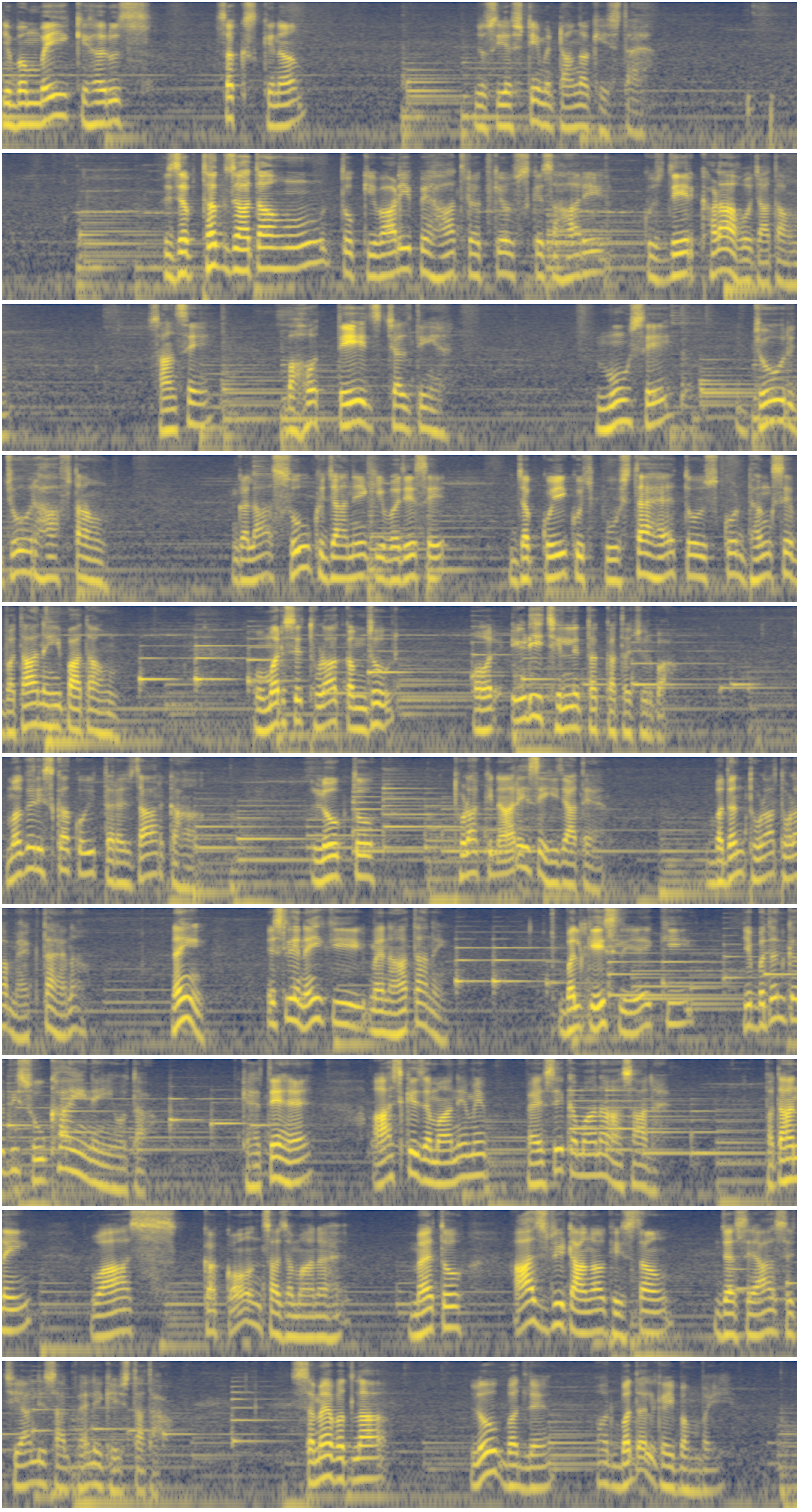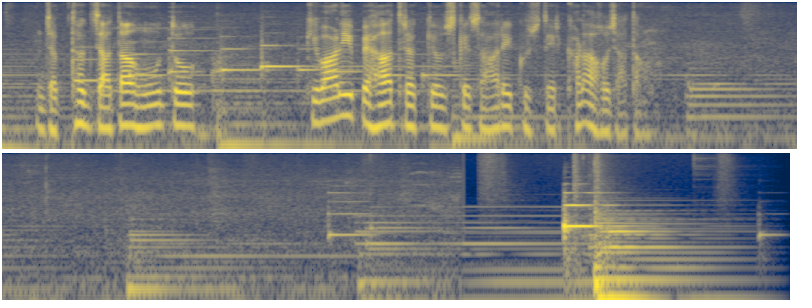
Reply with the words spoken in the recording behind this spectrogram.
ये बम्बई के हर उस शख्स के नाम जो सीएसटी में टांगा खींचता है। जब थक जाता हूँ तो किवाड़ी पे हाथ रख के उसके सहारे कुछ देर खड़ा हो जाता हूँ। साँसें बहुत तेज चलती हैं। मुँह से ज़ोर ज़ोर हाफता हूँ। गला सूख जाने की वजह से जब कोई कुछ पूछता है तो उसको ढंग से बता नहीं पाता हूँ। उम्र से थोड़ा कमज़ोर और एड़ी छिलने तक का तजुर्बा। मगर इसका कोई तरजदार कहाँ? लोग तो थोड़ा किनारे से ही जाते हैं। बदन थोड़ा थोड़ा महकता है ना? नहीं, इसलिए नहीं कि मैं नहाता नहीं, बल्कि इसलिए कि ये बदन कभी सूखा ही नहीं होता। कहते हैं, आज के ज़माने में पैसे कमाना आसान है। पता नहीं, वास का कौन सा ज़माना है। मैं तो आज भी टांगा खींचता हूँ, जैसे आज से छियालीस साल पहले खींचता था। समय बदला, लोग बदले और बदल गई बम्बई जब थक जाता हूँ तो किवाड़ी पे हाथ रख के उसके सहारे कुछ देर खड़ा हो जाता हूँ।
